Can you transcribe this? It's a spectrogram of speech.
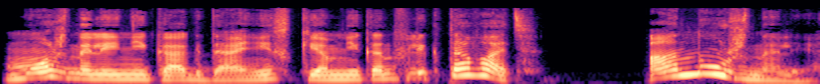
Можно ли никогда ни с кем не конфликтовать? А нужно ли?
